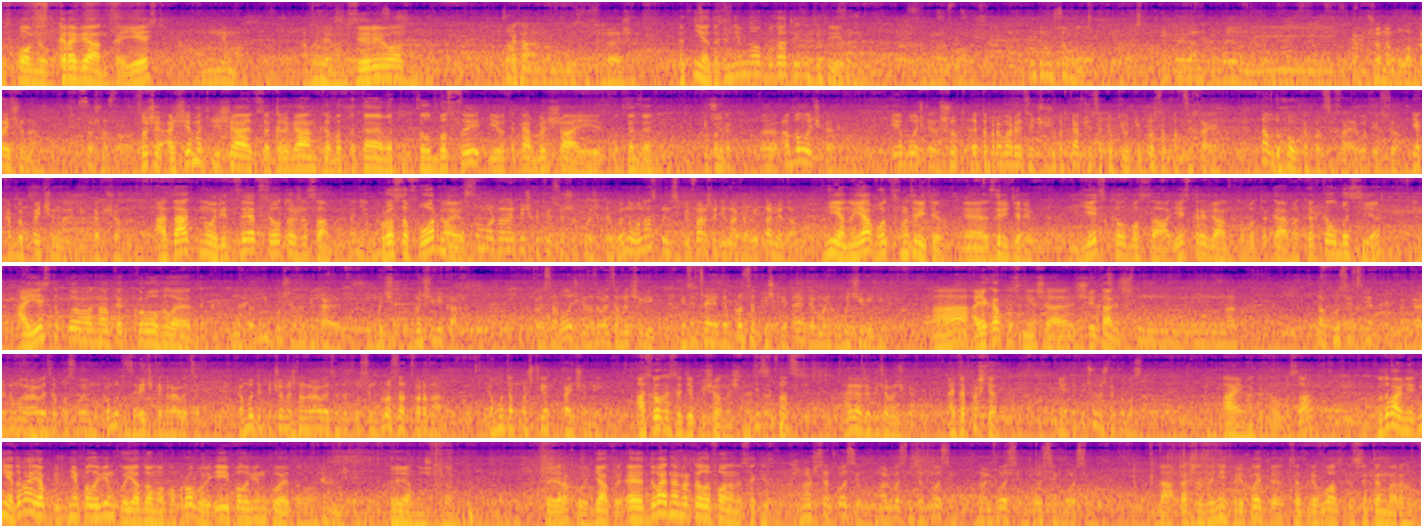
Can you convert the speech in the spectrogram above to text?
Вспомнил, кровянка есть? Нема. Серьезно? Завтра Так, утром буде сідаєш. Так нет, так мне много богато и не потребно. Утром все було. І кров'янка варена, і копчена була, печена. Все, що стало. Слушай, а чем отличается кровянка вот такая вот колбасы и вот такая большая есть? Вот как это? Типа как э, оболочка. и оболочка, что это проваривается чуть-чуть, подкапчивается коптилки, просто подсыхает. Там духовка подсыхает, вот и все. Якобы печена и копчена. А так, ну, рецепт все то же самое. Да не, ну, Просто форма. Колбасу можно напичкать и все, что хочешь. Как бы. Ну, у нас, в принципе, фарш одинаковый, и там, и там. Не, ну я вот смотрите, э, зрители, есть колбаса, есть кровянка, вот такая вот, как колбасе, а есть такое, она как круглая, так, ну, как- И больше выпекают в, моче- в мочевиках. То есть оболочка называется мочевик. Если це йде просто в кишке, то йде мо- мочевидик. А, а яка вкусніша? Й А так. це ж, м, на, на вкус и цвет, как бы. каждому нравится по-своему. Кому-то с гречкой нравится, кому-то печеночная нравится, допустим, просто отварна. Кому-то паштет печеный. А сколько, кстати, печеночная стоит? 10-20. Говяжья печеночка. А это паштет? Нет, это печеночная колбаса. А, именно как колбаса? Ну давай мне, не, давай я мне половинку я дома попробую и половинку этого. Кровяночки, да. Все, я рахую, дякую. Е, давай номер телефона на всякий. 068 088 08 88. Да, так що дзвоніть, приходьте, це привоз, Святин Маргрут.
